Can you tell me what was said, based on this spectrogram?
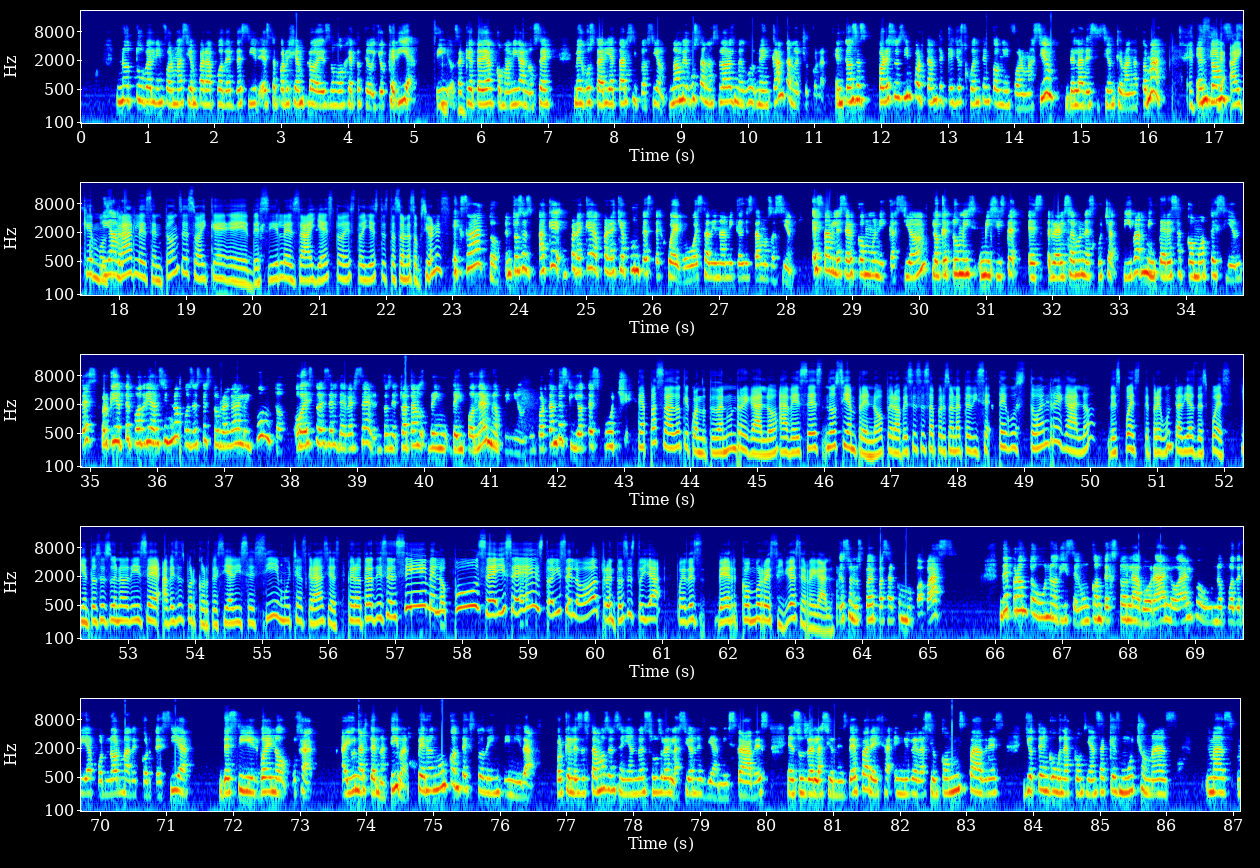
no tuve la información para poder decir, este, por ejemplo, es un objeto que yo quería, ¿sí? O sea, que yo te diga como amiga, no sé, me gustaría tal situación. No me gustan las flores, me, me encantan los chocolates. Entonces, por eso es importante que ellos cuenten con información de la decisión que van a tomar. Es entonces, hay que mostrarles entonces o hay que eh, decirles, hay esto, esto y esto, estas son las opciones. Exacto. Entonces, ¿a qué, para, qué, ¿para qué apunta este juego o esta dinámica que estamos haciendo? Establecer comunicación. Lo que tú me, me hiciste es realizar una escucha activa. Me interesa cómo te sientes, porque yo te podría decir, no, pues este es tu regalo y punto. O esto es el deber ser. Entonces, tratan de, de imponer mi opinión. Lo importante es que yo te escuche. ¿Te ha pasado que cuando te dan un regalo, a veces, no siempre, ¿no? Pero a veces esa persona te dice, ¿te gustó el regalo? después, te pregunta días después. Y entonces uno dice, a veces por cortesía dice, sí, muchas gracias, pero otras dicen, sí, me lo puse, hice esto, hice lo otro. Entonces tú ya puedes ver cómo recibió ese regalo. Eso nos puede pasar como papás. De pronto uno dice, en un contexto laboral o algo, uno podría por norma de cortesía decir, bueno, o sea, hay una alternativa, pero en un contexto de intimidad, porque les estamos enseñando en sus relaciones de amistades, en sus relaciones de pareja, en mi relación con mis padres, yo tengo una confianza que es mucho más más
